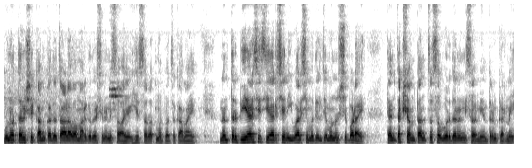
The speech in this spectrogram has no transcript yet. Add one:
गुणवत्ताविषयक कामकाजाचा आढावा मार्गदर्शन आणि सहाय्य हे सर्वात महत्त्वाचं काम आहे. नंतर B R C C R C आणि यू आर सीमधील जे मनुष्यबळ आहे त्यांच्या क्षमतांचं संवर्धन आणि सहनियंत्रण करणे.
